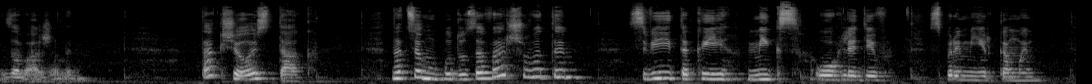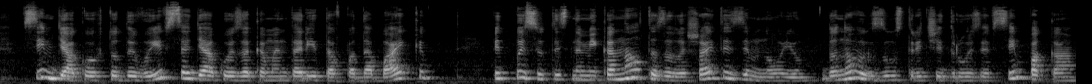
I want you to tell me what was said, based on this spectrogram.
заважили. Так що ось так. На цьому буду завершувати свій такий мікс оглядів з примірками. Всім дякую, хто дивився, дякую за коментарі та вподобайки. Підписуйтесь на мій канал та залишайтесь зі мною. До нових зустрічей, друзі! Всім пока!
